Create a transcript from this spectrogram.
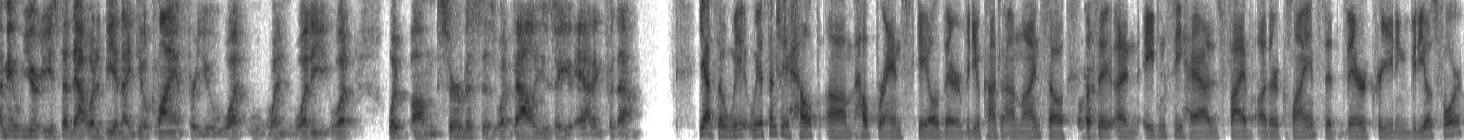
I mean, you you said that would be an ideal client for you. What when what do you what what um services, what values are you adding for them? Yeah, so we we essentially help um, help brands scale their video content online. So let's say an agency has five other clients that they're creating videos for,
